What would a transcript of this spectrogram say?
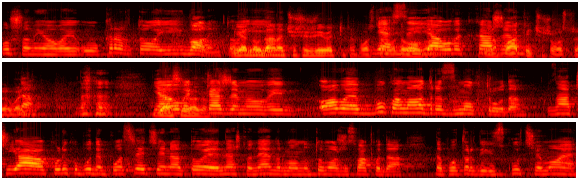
ušlo mi je ovaj, u krv to i volim to. Jednog I, dana ćeš i živjeti, prepostavljamo Jeste, od ovoga. ja uvek kažem- Naplatit ćeš ovo sve, valjda. Da. Ja ja, uvek nadam. kažem, ovaj, ovo je bukvalno odraz mog truda. Znači, ja koliko budem posvećena, to je nešto nenormalno, to može svako da, da potvrdi iz kuće moje.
